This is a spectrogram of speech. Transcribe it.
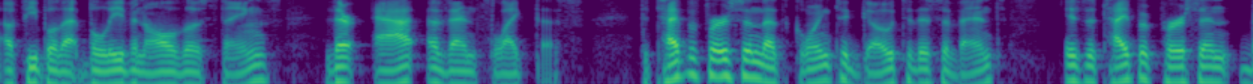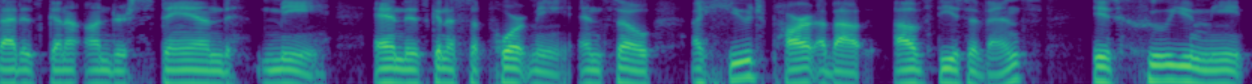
of people that believe in all of those things? They're at events like this. The type of person that's going to go to this event is the type of person that is going to understand me and is going to support me. And so, a huge part about of these events is who you meet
